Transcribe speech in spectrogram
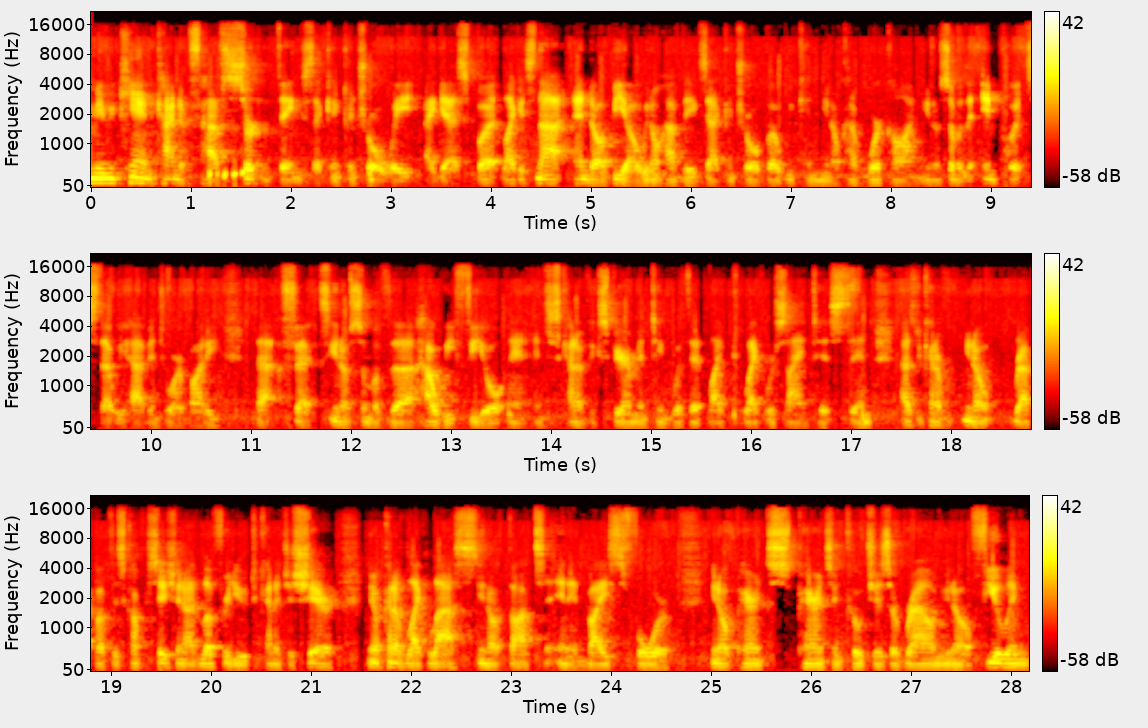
I mean, we can kind of have certain things that can control weight, I guess, but like it's not end all be all. We don't have the exact control, but we can, you know, kind of work on, you know, some of the inputs that we have into our body that affects, you know, some of the how we feel and, and just kind of experimenting with it like like we're scientists. And as we kind of, you know, wrap up this conversation, I'd love for you to kind of just share, you know, kind of like last, you know, thoughts and advice for you know parents parents and coaches around you know feeling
